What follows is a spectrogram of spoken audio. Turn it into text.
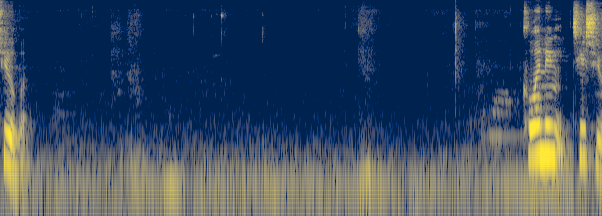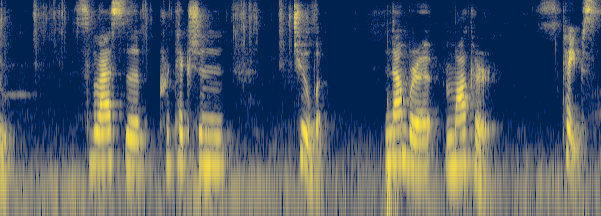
tube. Cleaning tissue. Flash protection tube. Number marker. Tapes.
